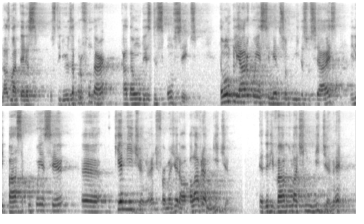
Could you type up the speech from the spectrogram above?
nas matérias posteriores, aprofundar cada um desses conceitos. Então, ampliar o conhecimento sobre mídias sociais, ele passa por conhecer é, o que é mídia, né, de forma geral. A palavra mídia é derivada do latim mídia, né?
